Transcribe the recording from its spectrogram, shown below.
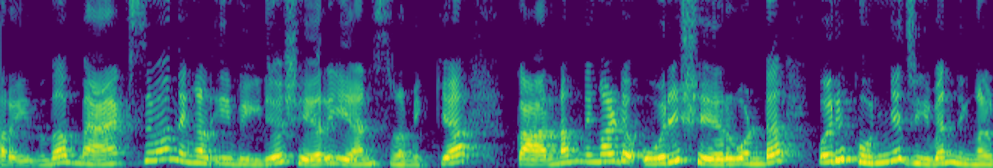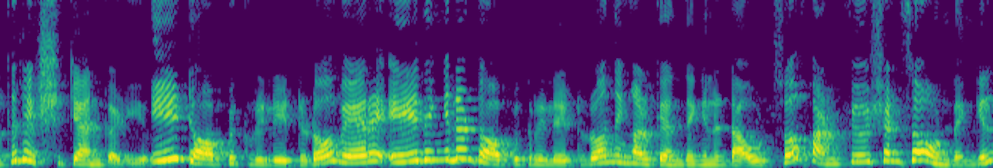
പറയുന്നത്. മാക്സിമം നിങ്ങൾ ഈ വീഡിയോ ഷെയർ ചെയ്യാൻ ശ്രമിക്കുക. കാരണം നിങ്ങളുടെ ഒരു ഷെയർ കൊണ്ട് ഒരു കുഞ്ഞു ജീവൻ നിങ്ങൾക്ക് രക്ഷിക്കാൻ കഴിയും. ഈ ടോപ്പിക് റിലേറ്റഡോ വേറെ ഏതെങ്കിലും ടോപ്പിക് റിലേറ്റഡോ നിങ്ങൾക്ക് എന്തെങ്കിലും ഡൗട്ട്സോ കൺഫ്യൂഷൻസോ ഉണ്ടെങ്കിൽ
